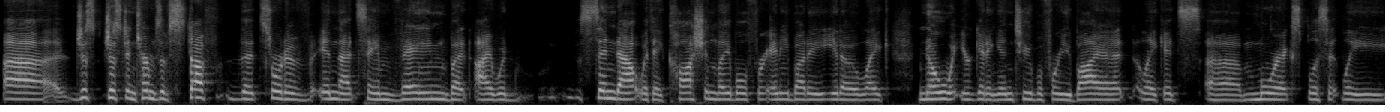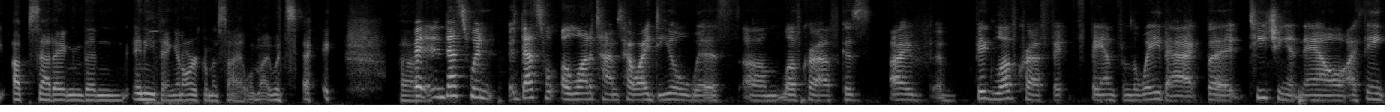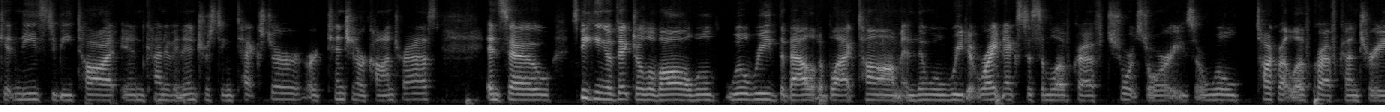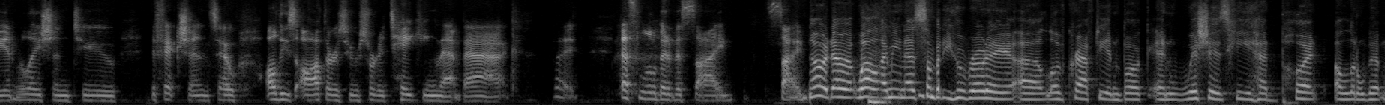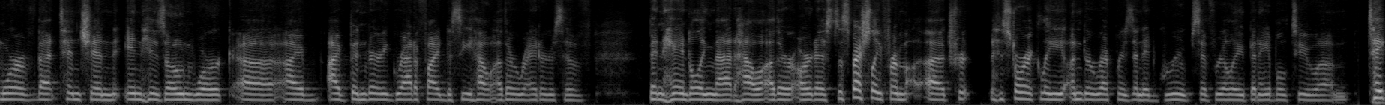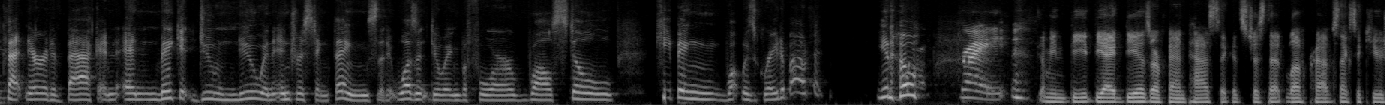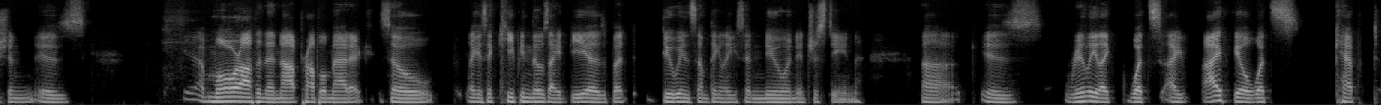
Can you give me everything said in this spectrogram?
uh just just in terms of stuff that's sort of in that same vein but i would send out with a caution label for anybody, you know, like know what you're getting into before you buy it. Like it's uh, more explicitly upsetting than anything in Arkham Asylum, I would say. Uh, but, and that's when that's a lot of times how I deal with um, Lovecraft because I'm a big Lovecraft fan from the way back, but teaching it now, I think it needs to be taught in kind of an interesting texture or tension or contrast. And so, speaking of Victor LaValle, we'll we'll read the Ballad of Black Tom, and then we'll read it right next to some Lovecraft short stories, or we'll talk about Lovecraft Country in relation to the fiction. So all these authors who are sort of taking that back, but that's a little bit of a side side. No, no. Well, I mean, as somebody who wrote a uh, Lovecraftian book and wishes he had put a little bit more of that tension in his own work, uh, I've I've been very gratified to see how other writers have been handling that. How other artists, especially from uh, tr- historically underrepresented groups, have really been able to um, take that narrative back and and make it do new and interesting things that it wasn't doing before, while still keeping what was great about it. You know. Right. I mean, the the ideas are fantastic. It's just that Lovecraft's execution is yeah, more often than not problematic. So, like I said, keeping those ideas but doing something like you said, new and interesting, uh, is really like what's I I feel what's kept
